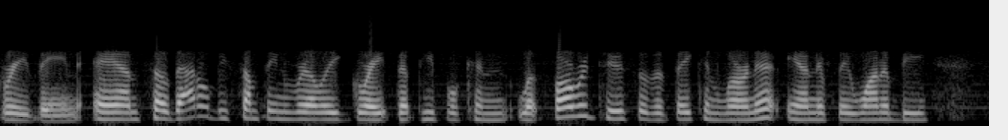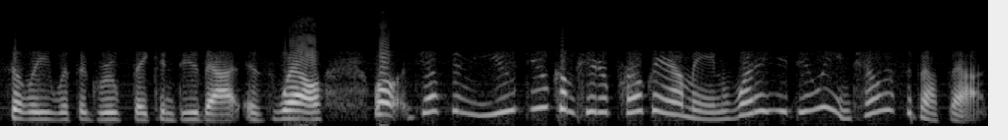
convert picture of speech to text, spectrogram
breathing. And so that'll be something really great that people can look forward to so that they can learn it. And if they want to be silly with a group, they can do that as well. Well, Justin, you do computer programming. What are you doing? Tell us about that.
